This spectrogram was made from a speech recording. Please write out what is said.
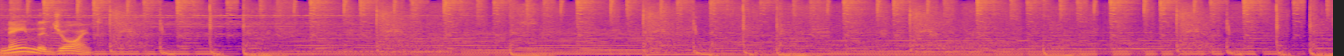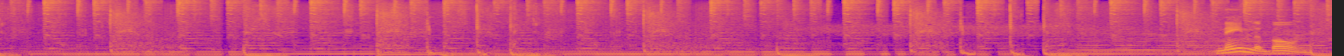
Name the joint. Name the bone.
